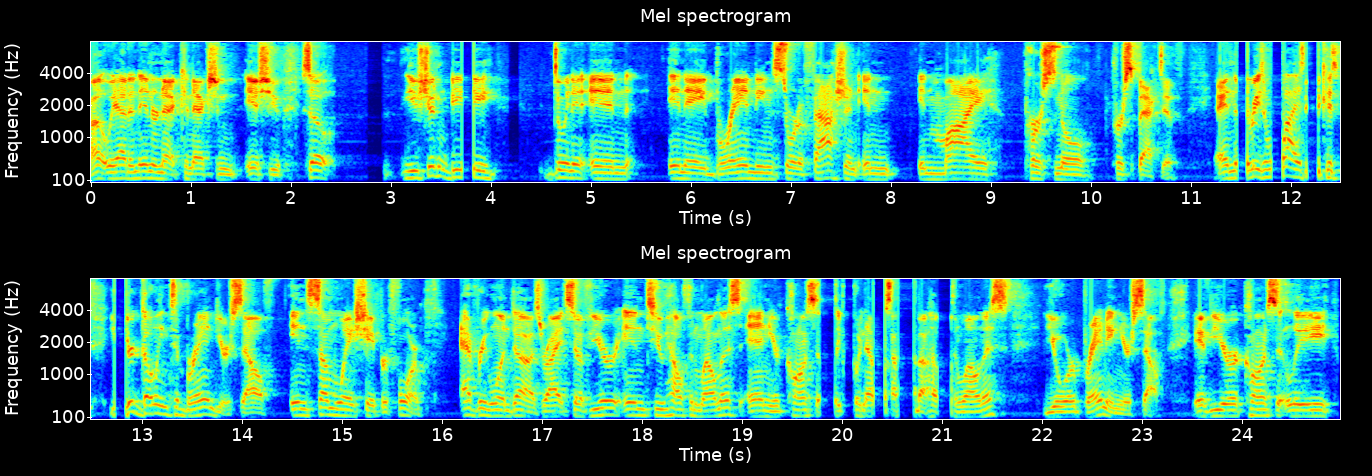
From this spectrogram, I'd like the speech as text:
Uh, we had an internet connection issue. So you shouldn't be doing it in in a branding sort of fashion in in my personal perspective. And the reason why is because you're going to brand yourself in some way, shape, or form. Everyone does, right? So if you're into health and wellness and you're constantly putting out stuff about health and wellness, you're branding yourself. If you're constantly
